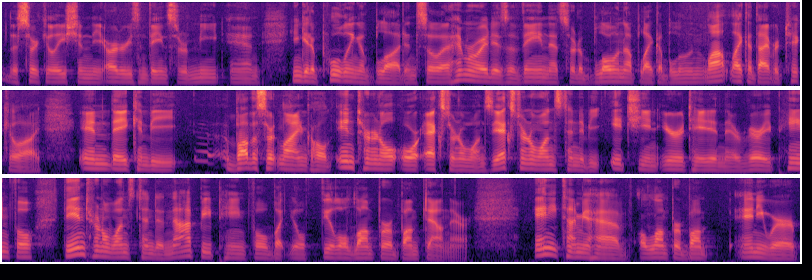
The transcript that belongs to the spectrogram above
the circulation, the arteries and veins sort of meet, and you can get a pooling of blood. And so a hemorrhoid is a vein that's sort of blown up like a balloon, not like a diverticuli, and they can be above a certain line called internal or external ones. The external ones tend to be itchy and irritated and they're very painful. The internal ones tend to not be painful, but you'll feel a lump or a bump down there. Anytime you have a lump or bump anywhere,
